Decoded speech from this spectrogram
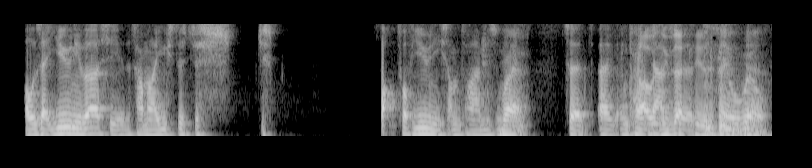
I was at university at the time, and I used to just just fucked off uni sometimes, and Right. to uh, and came I was down exactly to, the same, Deal Real. yeah.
